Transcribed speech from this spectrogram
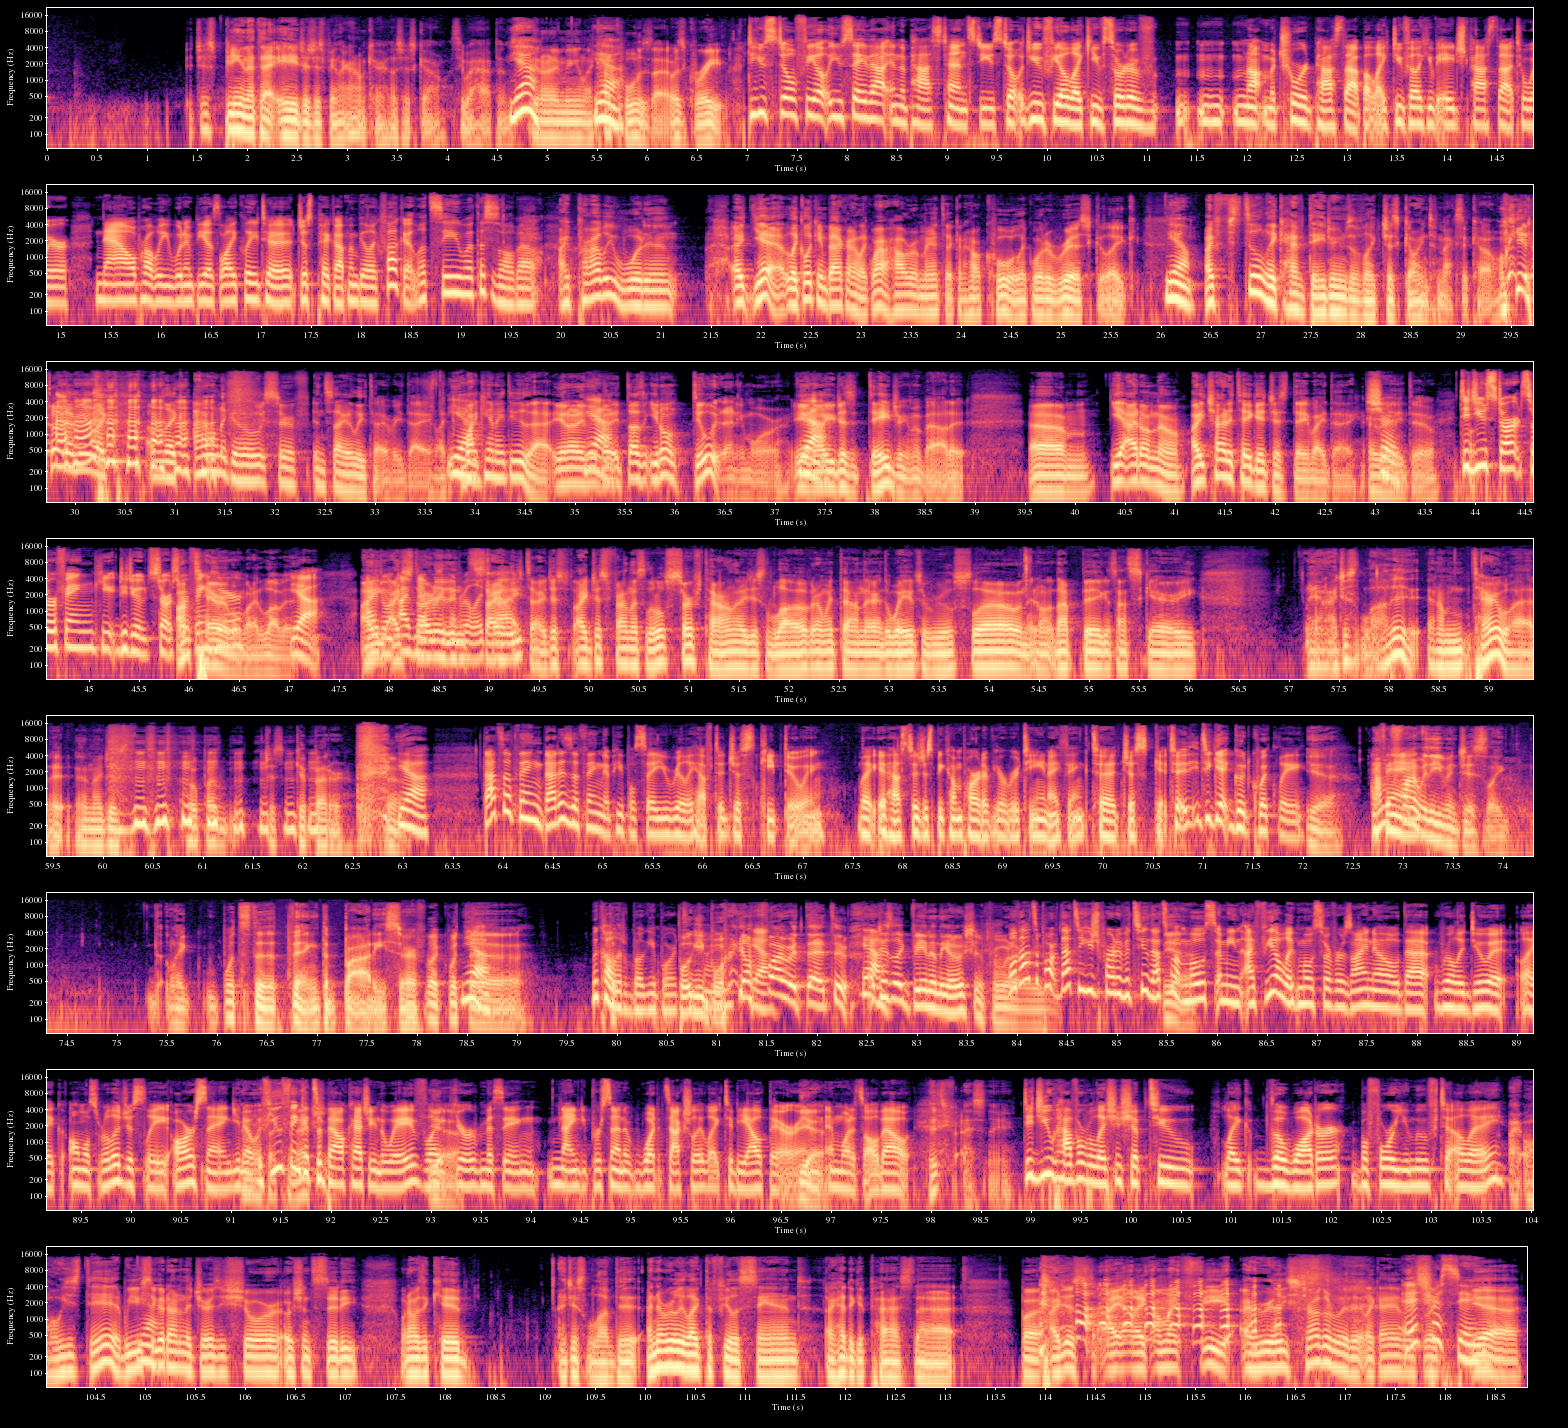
just being at that age of just being like, I don't care, let's just go. See what happens. Yeah. You know what I mean? Like Yeah. how cool is that? It was great. Do you still feel you say that in the past tense? Do you still do you feel like you've sort of m- m- not matured past that, but like do you feel like you've aged past that to where now probably you wouldn't be as likely to just pick up and be like, "Fuck it, let's see what this is all about." I probably wouldn't I, yeah, like looking back on it, like wow, how romantic and how cool. Like what a risk. Like Yeah. I still like have daydreams of like just going to Mexico. you know what I mean? Like I'm like I want to go surf in Sayulita every day. Like Yeah. why can't I do that? You know what I mean? Yeah. But it doesn't. You don't do it anymore. You Yeah. know, you just daydream about it. Um, yeah, I don't know. I try to take it just day by day. I Sure. really do. Did you start surfing? Did you start surfing I'm terrible, here? but I love it. Yeah. I, I I've started in really tried. Sayulita. I just I just found this little surf town that I just love, and I went down there, and the waves are real slow, and they don't not big. It's not scary, and I just love it. And I'm terrible at it, and I just hope I just get better. Yeah. That's a thing. That is a thing that people say you really have to just keep doing. Like it has to just become part of your routine. I think to just get to to get good quickly. yeah. I I'm think. fine with even just like like what's the thing? The body surf, like with Yeah. the We call it a boogie board. boogie sometimes. board. I'm yeah. fine with that too. Yeah. I just like being in the ocean for whatever. Well, that's a part. That's a huge part of it too. That's what most. I mean, I feel like most surfers I know that really do it like almost religiously are saying, you know, if you think it's about catching the wave, like Yeah. you're missing ninety percent of what it's actually like to be out there and, Yeah. and what it's all about. It's fascinating. Did you have a relationship to like the water before you moved to LA? I always did. We used Yeah. to go down to the Jersey Shore, Ocean City when I was a kid. I just loved it. I never really liked the feel of sand. I had to get past that. But I just I like on my feet, I really struggled with it. Like I have this, like- Interesting. yeah.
